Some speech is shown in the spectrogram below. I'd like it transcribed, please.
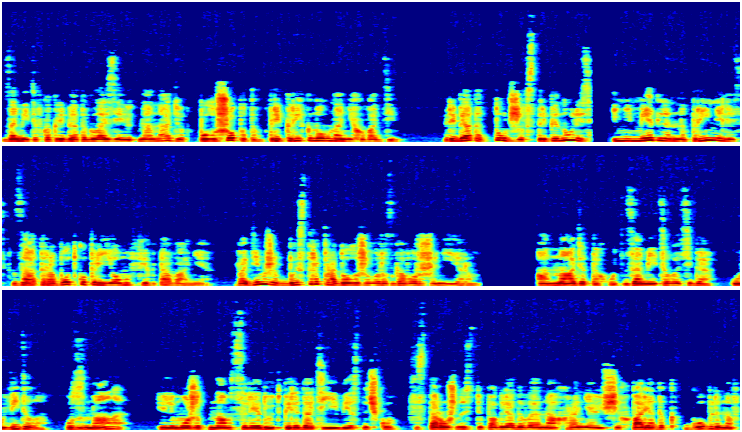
Заметив, как ребята глазеют на Надю, полушепотом прикрикнул на них Вадим. Ребята тут же встрепенулись и немедленно принялись за отработку приемов фехтования. Вадим же быстро продолжил разговор с Женьером. — А Надя-то хоть заметила тебя, увидела, узнала? Или, может, нам следует передать ей весточку, с осторожностью поглядывая на охраняющих порядок гоблинов,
